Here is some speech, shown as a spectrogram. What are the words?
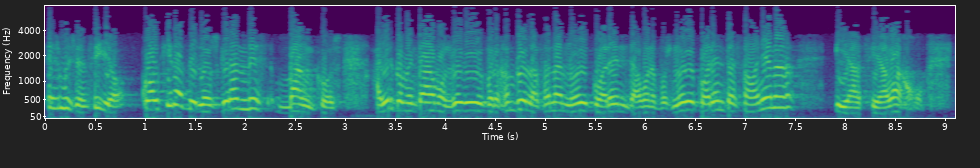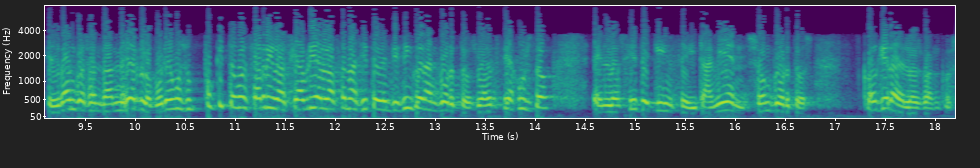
es muy sencillo. Cualquiera de los grandes bancos. Ayer comentábamos por ejemplo, en la zona 940. Bueno, pues 940 esta mañana y hacia abajo. El Banco Santander lo poníamos un poquito más arriba, si abría la zona 7.25 eran cortos, lo hacía justo en los 7.15 y también son cortos. Cualquiera de los bancos.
